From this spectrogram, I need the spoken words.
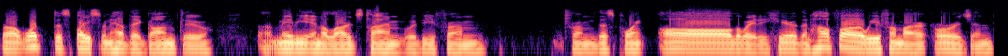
Well, what displacement have they gone through? Uh, maybe in a large time would be from from this point all the way to here. Then how far are we from our origin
